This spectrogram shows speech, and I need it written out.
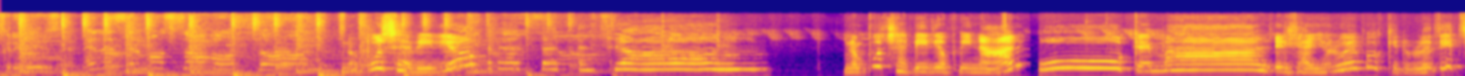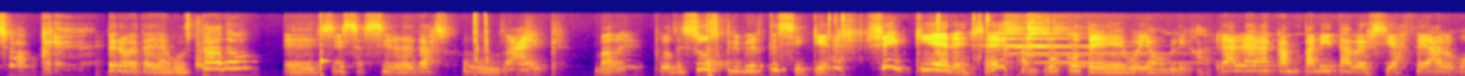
Suscribirse en ese hermoso botón. ¿No puse vídeo? ¿No puse vídeo final? ¡Uh, qué mal! Feliz año nuevo, que no lo he dicho. Espero que te haya gustado. Eh, si es así, le das un like, ¿vale? Puedes suscribirte si quieres. Si quieres, ¿eh? Tampoco te voy a obligar. Dale a la campanita a ver si hace algo.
